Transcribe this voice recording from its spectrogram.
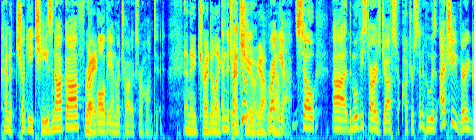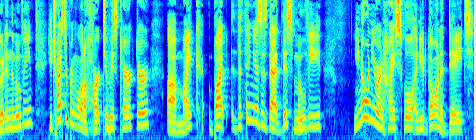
kind of Chuck E. Cheese knockoff, Right. but all the animatronics are haunted, And they try to like and they try catch to kill you. Yeah. right? Yeah. So. Uh, the movie stars Josh Hutcherson, who is actually very good in the movie. He tries to bring a lot of heart to his character, uh, Mike. But the thing is, is that this movie, you know, when you were in high school and you'd go on a date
